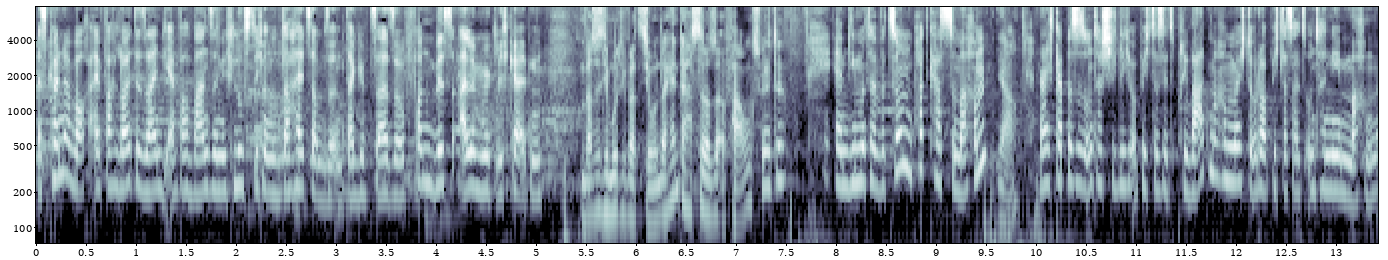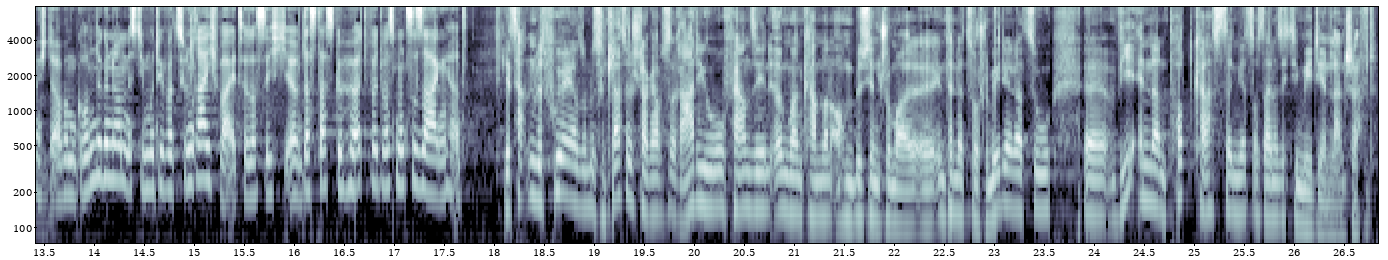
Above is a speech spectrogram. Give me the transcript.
Es können aber auch einfach Leute sein, die einfach wahnsinnig lustig und unterhaltsam sind. Da gibt es also von bis alle Möglichkeiten. Was ist die Motivation? Motivation dahinter? Hast du da so Erfahrungswerte? Ähm, die Motivation, einen Podcast zu machen? Ja. Na, ich glaube, das ist unterschiedlich, ob ich das jetzt privat machen möchte oder ob ich das als Unternehmen machen möchte. Aber im Grunde genommen ist die Motivation Reichweite, dass, ich, äh, dass das gehört wird, was man zu sagen hat. Jetzt hatten wir es früher ja so ein bisschen klassisch, da gab es Radio, Fernsehen, irgendwann kam dann auch ein bisschen schon mal äh, Internet, Social Media dazu. Äh, wie ändern Podcasts denn jetzt aus deiner Sicht die Medienlandschaft?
